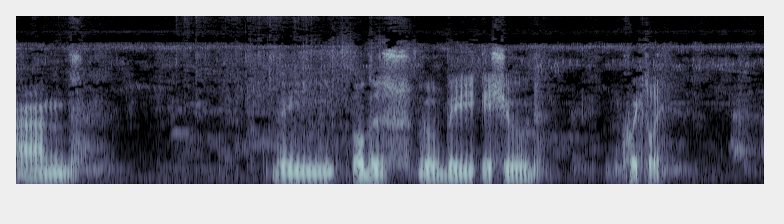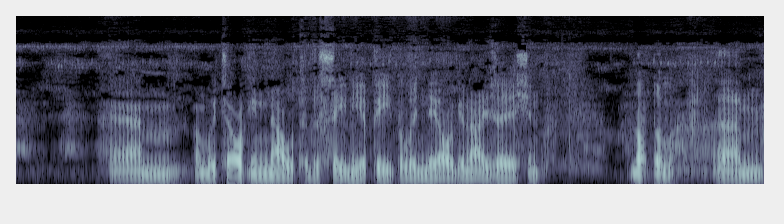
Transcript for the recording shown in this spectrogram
And the others will be issued quickly. Um, and we're talking now to the senior people in the organisation, not the um,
